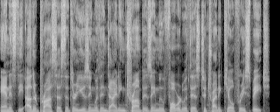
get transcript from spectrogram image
And it's the other process that they're using with indicting Trump as they move forward with this to try to kill free speech.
